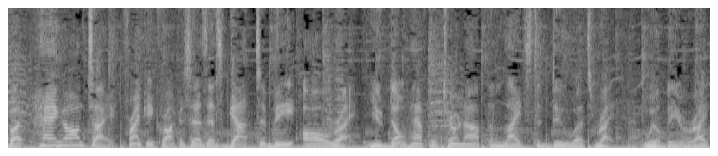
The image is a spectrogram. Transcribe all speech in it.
But hang on tight. Frankie Crocker says it's got to be all right. You don't have to turn out the lights to do what's right. We'll be right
